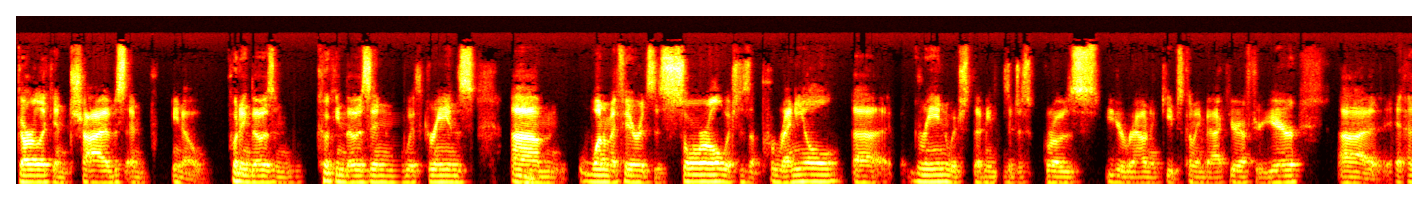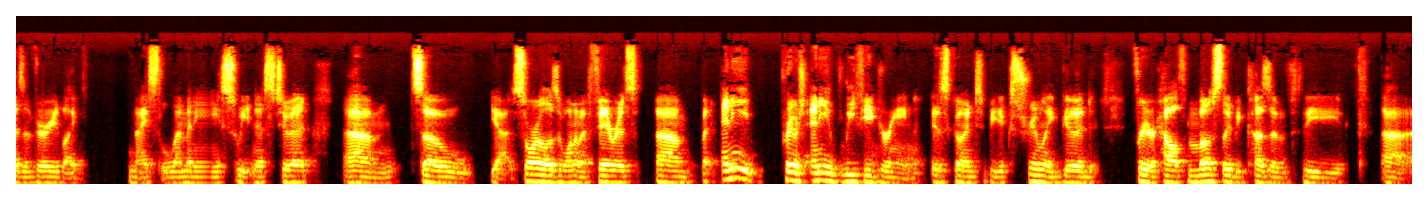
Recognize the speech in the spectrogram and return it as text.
garlic and chives and you know putting those and cooking those in with greens um, one of my favorites is sorrel, which is a perennial uh, green, which that means it just grows year round and keeps coming back year after year. Uh, it has a very like nice lemony sweetness to it. Um, so yeah, sorrel is one of my favorites. Um, but any pretty much any leafy green is going to be extremely good for your health, mostly because of the uh,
